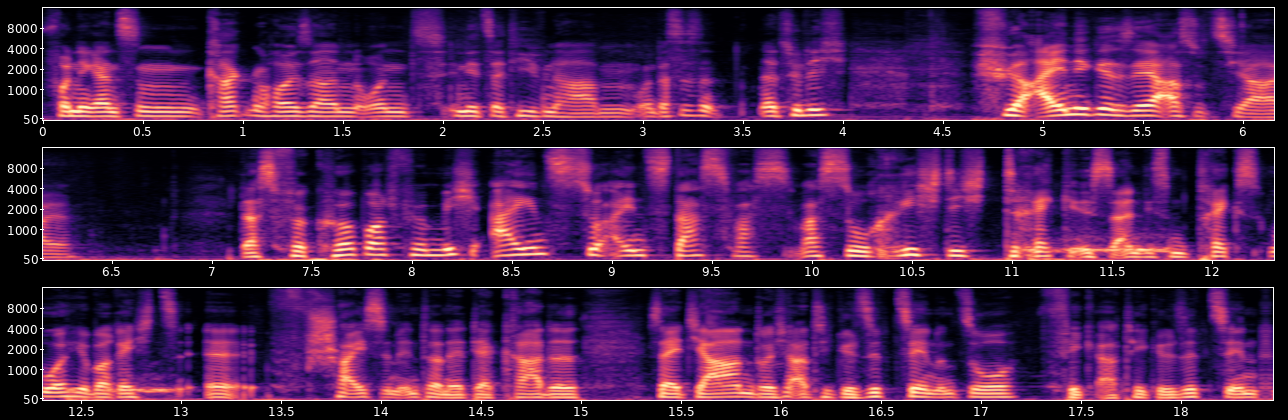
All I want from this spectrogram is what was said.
von den ganzen Krankenhäusern und Initiativen haben. Und das ist natürlich für einige sehr asozial. Das verkörpert für mich eins zu eins das, was, was so richtig Dreck ist an diesem Drecks-Urheberrechts-Scheiß im Internet, der gerade seit Jahren durch Artikel 17 und so, Fick Artikel 17,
